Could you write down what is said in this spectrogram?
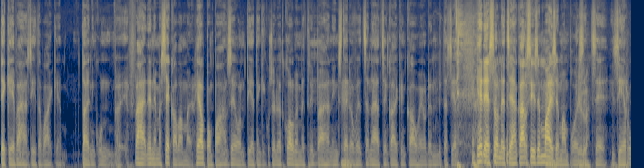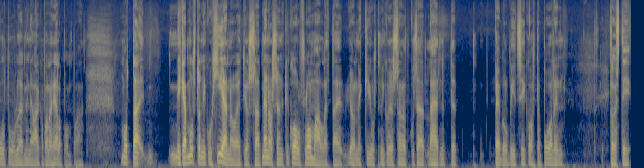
tekee vähän siitä vaikeamman tai niin kuin vähän enemmän sekavamman. Helpompaahan se on tietenkin, kun sä lyöt kolmen metrin päähän instead mm. of, että sä näet sen kaiken kauheuden, mitä siellä edessä on, että sehän karsii sen maiseman pois, että se, siihen ruutuun lyöminen on aika paljon helpompaa. Mutta mikä musta on niin kuin hienoa, että jos sä oot menossa jonnekin golflomalle tai jonnekin just niin kuin jos sanot, kun sä lähdet nyt Pebble Beachiin kohta puolin, Toisti,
